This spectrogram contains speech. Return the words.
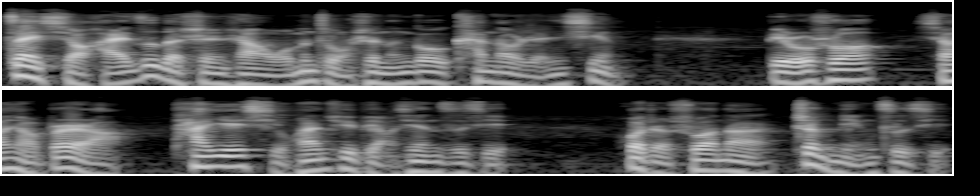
在小孩子的身上，我们总是能够看到人性。比如说，小小辈儿啊，他也喜欢去表现自己，或者说呢，证明自己。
